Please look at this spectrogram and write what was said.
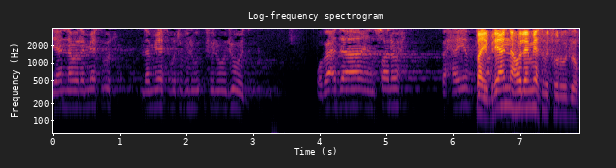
لأنه لم يثبت لم يثبت في الوجود. وبعدها إن صلح فحيض. طيب لأنه لم يثبت في الوجوب.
